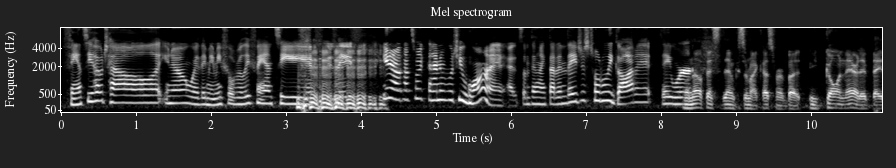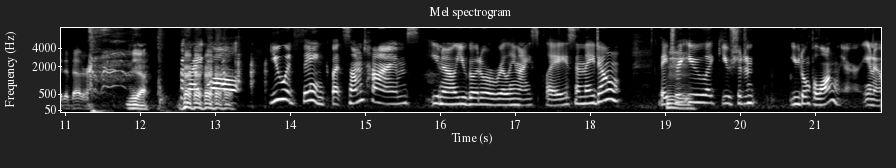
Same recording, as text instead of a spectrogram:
fancy hotel, you know, where they made me feel really fancy. And they, you know, that's what kind of what you want at something like that. And they just totally got it. They were Well, no offense to them because they're my customer, but going there, they pay the better. Yeah. right. Well, you would think, but sometimes, you know, you go to a really nice place and they don't. They treat Hmm. you like you shouldn't. You don't belong there, you know,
